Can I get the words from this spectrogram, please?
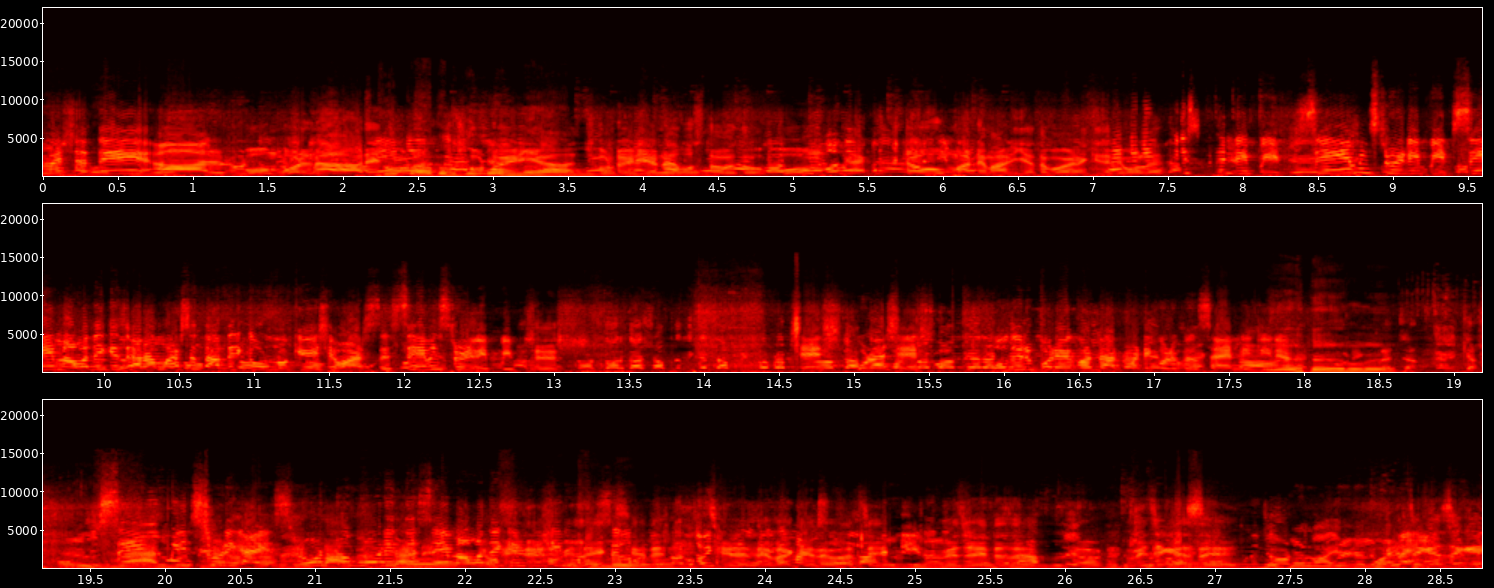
আমার সাথে আমার বোম পড়ে না আরে ছোট এরিয়া ছোট এরিয়া না বুঝতে হবে তো বোম একটাও মানে ইয়াতে পড়ে না কি জানি বলে repeat same story repeat same আমাদেরকে যারা মারছে তাদেরকে অন্য কেউ এসে মারছে। সেম স্টোরি রিপিট শেষ। শেষ ওরা শেষ ওদের উপরে এখন ডাট করে ফেলছে অ্যান্ডিটিরা same story guys road to গ্লোরিতে সেম আমাদেরকে ছেড়ে দে বাকি দে বাঁচি বেঁচে যেতেছে বেঁচে গেছে বেঁচে গেছে কি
